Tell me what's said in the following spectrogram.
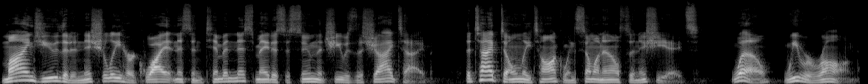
Mind you, that initially her quietness and timidness made us assume that she was the shy type, the type to only talk when someone else initiates. Well, we were wrong.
